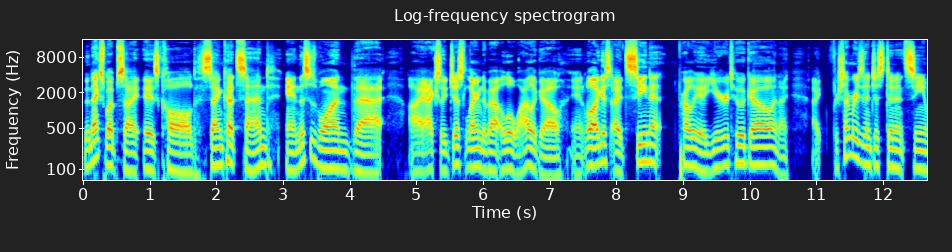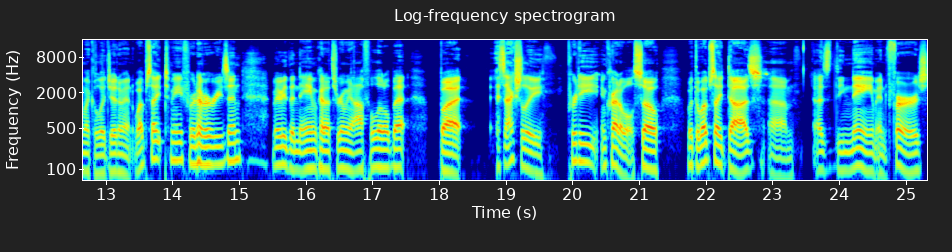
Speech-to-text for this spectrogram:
The next website is called SendCut Send, and this is one that I actually just learned about a little while ago. And well, I guess I'd seen it probably a year or two ago, and I, I for some reason it just didn't seem like a legitimate website to me for whatever reason. Maybe the name kind of threw me off a little bit, but it's actually pretty incredible. So what the website does, um, as the name infers,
